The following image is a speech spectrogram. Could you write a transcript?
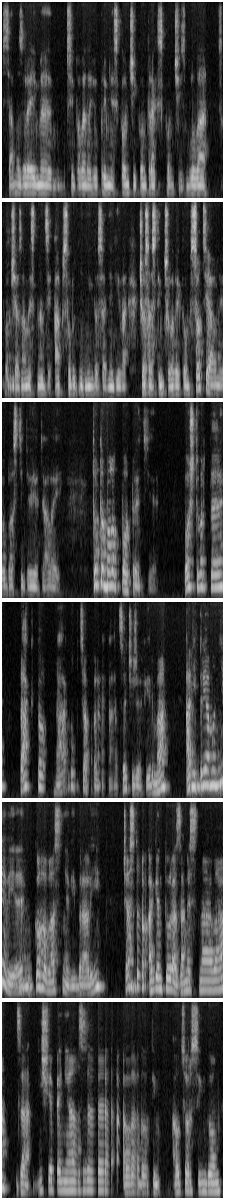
samozrejme, musím povedať úprimne, skončí kontrakt, skončí zmluva, skončia zamestnanci, absolútne nikto sa nedíva, čo sa s tým človekom v sociálnej oblasti deje ďalej. Toto bolo po tretie. Po štvrté, takto nákupca práce, čiže firma, ani priamo nevie, koho vlastne vybrali, často agentúra zamestnáva za nižšie peniaze alebo tým outsourcingom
